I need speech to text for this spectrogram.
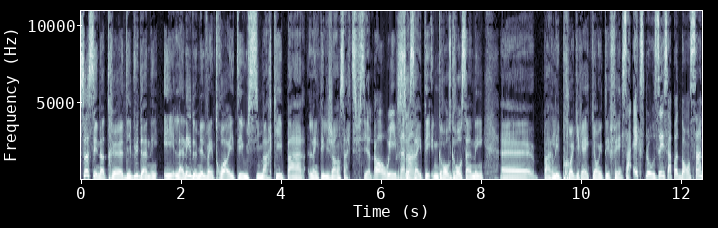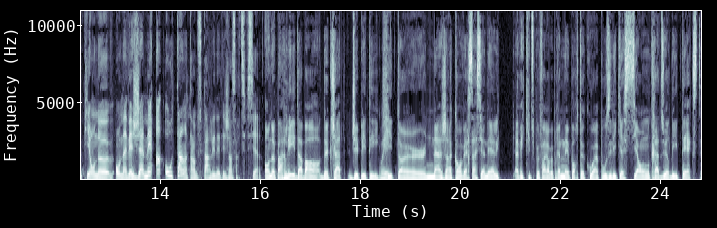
Ça, c'est notre euh, début d'année. Et l'année 2023 a été aussi marquée par l'intelligence artificielle. Oh oui, vraiment. Ça, ça a été une grosse, grosse année euh, par les progrès qui ont été faits. Ça a explosé, ça n'a pas de bon sens. Puis on a, on n'avait jamais autant entendu parler d'intelligence artificielle. On a parlé d'abord de Chat GPT, qui est un agent conversationnel avec qui tu peux faire à peu près n'importe quoi, poser des questions, traduire des textes,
